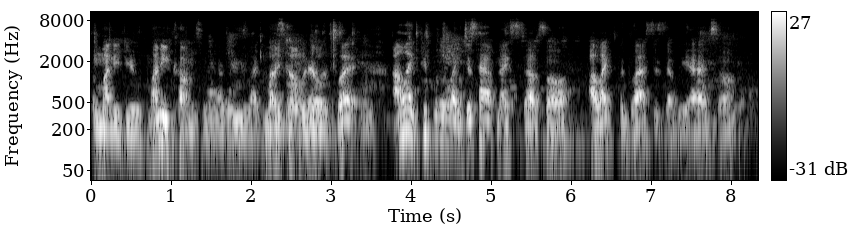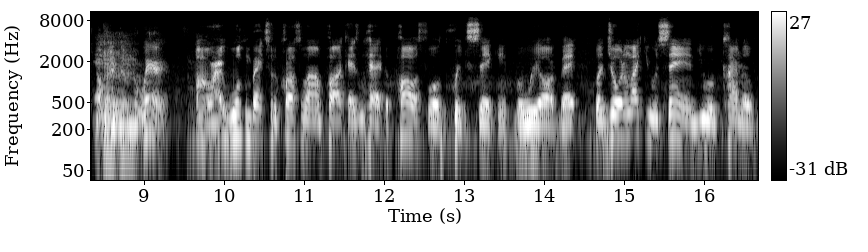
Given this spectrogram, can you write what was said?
the money dude. Money comes whenever you like Money comes or and whatever. go. But. I like people to like just have nice stuff. So I like the glasses that we had. So I wanted them to wear it. All right, welcome back to the Cross the Line podcast. We had to pause for a quick second, but we are back. But Jordan, like you were saying, you were kind of,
